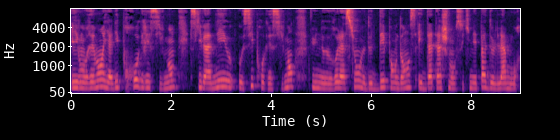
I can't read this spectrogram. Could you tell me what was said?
et ils vont vraiment y aller progressivement, ce qui va amener aussi progressivement une relation de dépendance et d'attachement, ce qui n'est pas de l'amour.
